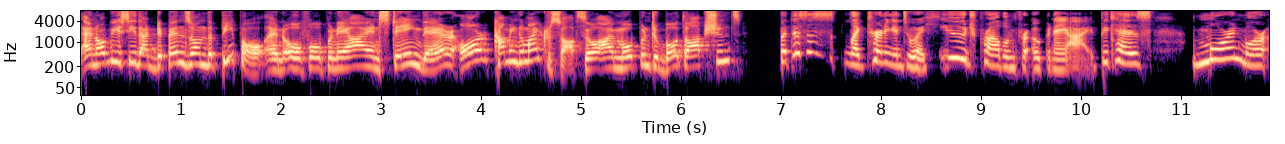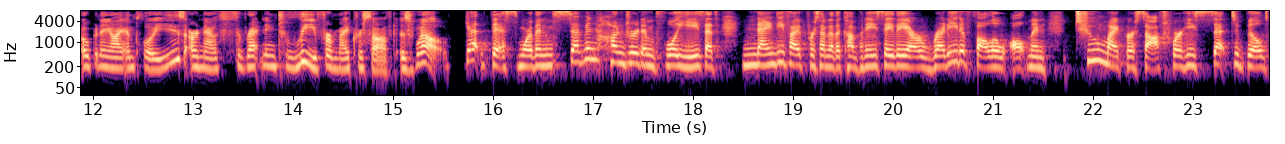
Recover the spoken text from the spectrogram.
And obviously, that depends on the people and of OpenAI and staying there or coming to Microsoft. So I'm open to both options. But this is like turning into a huge problem for OpenAI because more and more OpenAI employees are now threatening to leave for Microsoft as well. Get this more than 700 employees, that's 95% of the company, say they are ready to follow Altman to Microsoft, where he's set to build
